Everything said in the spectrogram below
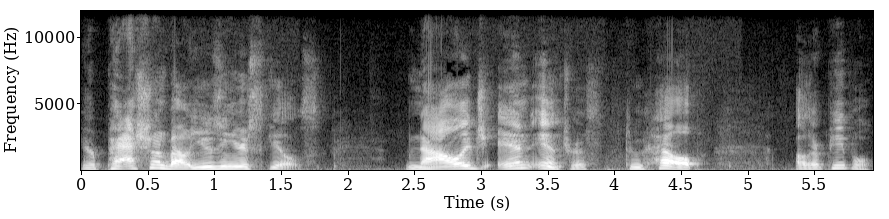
you're passionate about using your skills, knowledge, and interest to help other people.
